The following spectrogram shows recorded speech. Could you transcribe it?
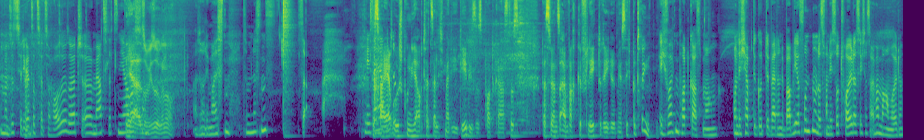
Man sitzt ja die ganze Zeit zu Hause seit äh, März letzten Jahres. Ja, sowieso, genau. Also die meisten zumindest. So. Gläser Das war ja bitte. ursprünglich auch tatsächlich mal die Idee dieses Podcastes, dass wir uns einfach gepflegt regelmäßig betrinken. Ich wollte einen Podcast machen. Und ich habe The Good, The Bad and The Bubbly erfunden und das fand ich so toll, dass ich das einfach machen wollte.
